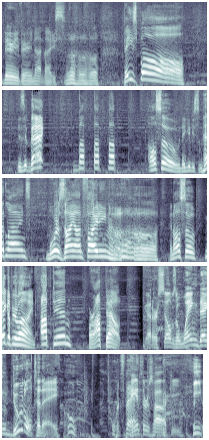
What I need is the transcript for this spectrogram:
very, very not nice. Baseball! Is it back? Bup, bup, bup. Also, they give you some headlines, more Zion fighting, and also make up your mind opt in or opt out. Got ourselves a Wang Dang Doodle today. Ooh, what's that? Panthers hockey, Heat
